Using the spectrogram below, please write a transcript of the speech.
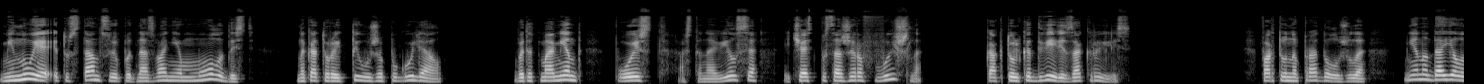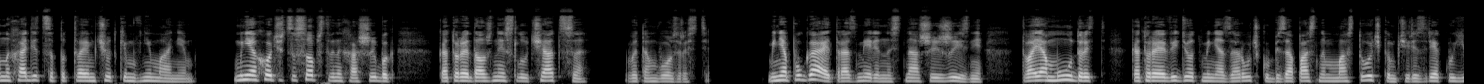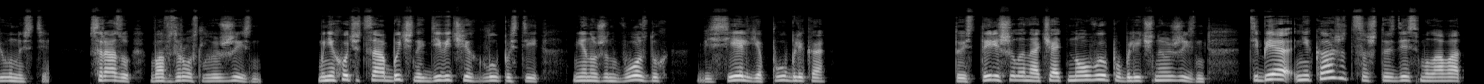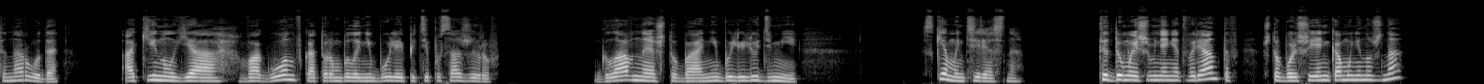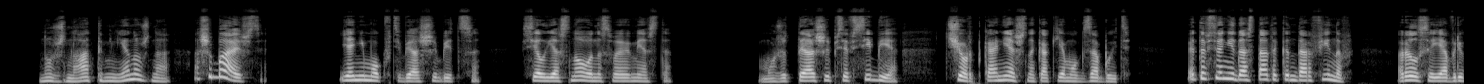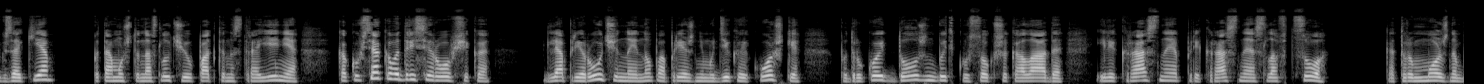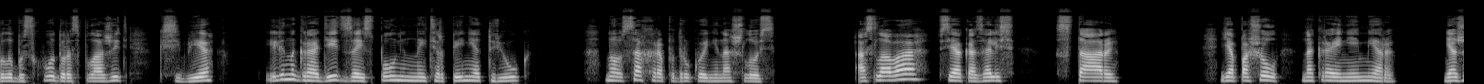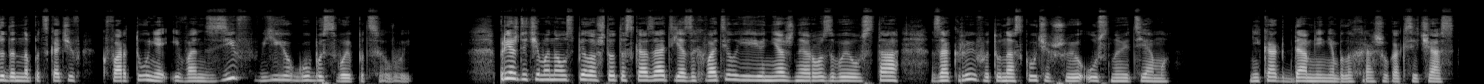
минуя эту станцию под названием «Молодость», на которой ты уже погулял. В этот момент поезд остановился, и часть пассажиров вышла, как только двери закрылись. Фортуна продолжила. «Мне надоело находиться под твоим чутким вниманием. Мне хочется собственных ошибок, которые должны случаться в этом возрасте. Меня пугает размеренность нашей жизни, твоя мудрость, которая ведет меня за ручку безопасным мосточком через реку юности, сразу во взрослую жизнь. Мне хочется обычных девичьих глупостей, мне нужен воздух, веселье, публика. То есть ты решила начать новую публичную жизнь. Тебе не кажется, что здесь маловато народа? Окинул я вагон, в котором было не более пяти пассажиров. Главное, чтобы они были людьми. С кем, интересно? Ты думаешь, у меня нет вариантов, что больше я никому не нужна? Нужна, ты мне нужна. Ошибаешься. Я не мог в тебе ошибиться. Сел я снова на свое место. Может, ты ошибся в себе? Черт, конечно, как я мог забыть. Это все недостаток эндорфинов. Рылся я в рюкзаке, потому что на случай упадка настроения, как у всякого дрессировщика, Для прирученной, но по-прежнему дикой кошки под рукой должен быть кусок шоколада или красное прекрасное словцо, которым можно было бы сходу расположить к себе или наградить за исполненный терпение трюк. Но сахара под рукой не нашлось, а слова все оказались стары. Я пошел на крайние меры, неожиданно подскочив к Фортуне и вонзив в ее губы свой поцелуй. Прежде чем она успела что-то сказать, я захватил ее нежные розовые уста, закрыв эту наскучившую устную тему. Никогда мне не было хорошо, как сейчас.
